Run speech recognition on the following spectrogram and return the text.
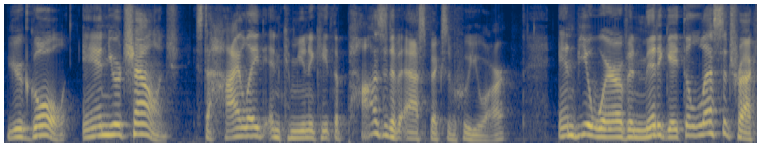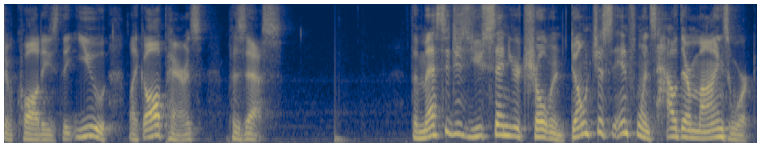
Your goal and your challenge is to highlight and communicate the positive aspects of who you are and be aware of and mitigate the less attractive qualities that you, like all parents, possess. The messages you send your children don't just influence how their minds work,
